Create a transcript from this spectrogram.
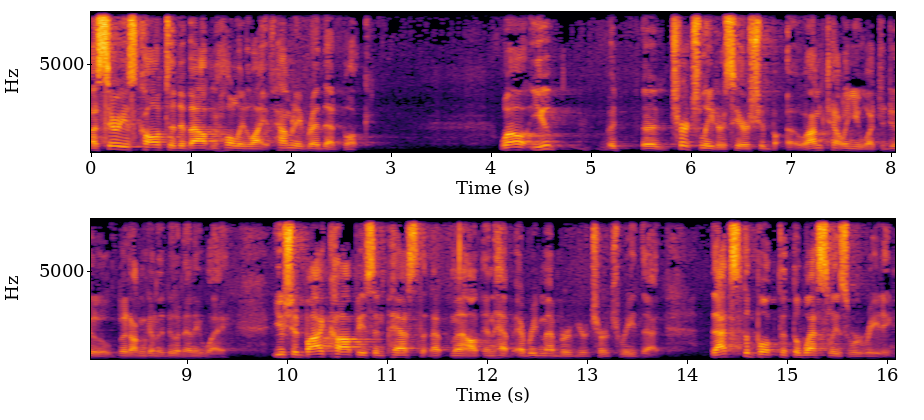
A Serious Call to Devout and Holy Life. How many have read that book? Well, you uh, church leaders here should, well, I'm telling you what to do, but I'm going to do it anyway. You should buy copies and pass them out and have every member of your church read that. That's the book that the Wesleys were reading.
